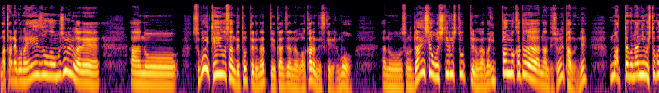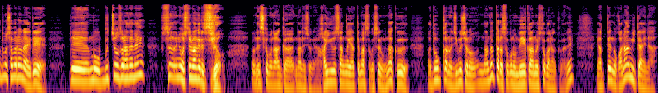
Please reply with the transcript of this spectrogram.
またねこの映像が面白いのがねあのすごい低予算で撮ってるなっていう感じなのは分かるんですけれどもあのその台車を押してる人っていうのが、まあ、一般の方なんでしょうね多分ね全く何にも一言も喋らないででもう仏頂面でね普通に押してるわけですよ。でしかもなんかなんでしょうね俳優さんがやってますとかそういうのもなく、まあ、どっかの事務所のなんだったらそこのメーカーの人かなんかがねやってんのかなみたいな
